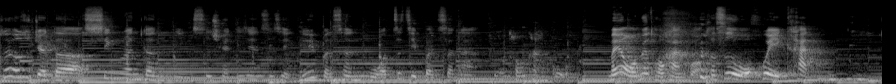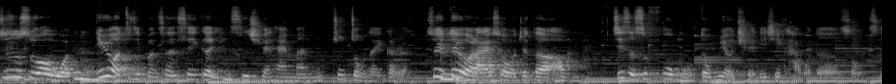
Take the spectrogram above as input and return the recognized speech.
所以我是觉得信任跟隐私权这件事情，因为本身我自己本身啊，我偷看过，没有我没有偷看过，可是我会看。就是说我，嗯因为我自己本身是一个隐私权还蛮注重的一个人，所以对我来说，我觉得，嗯，即使是父母都没有权利去看我的手机。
